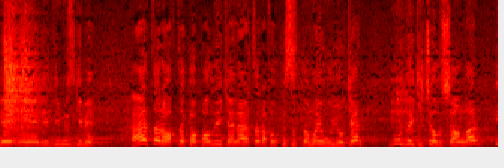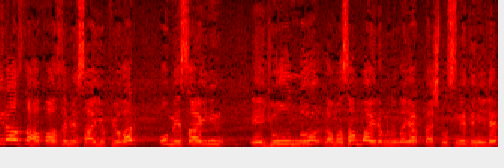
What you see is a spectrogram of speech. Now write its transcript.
Ve e, dediğimiz gibi her tarafta kapalıyken, her taraf o kısıtlamaya uyuyorken buradaki çalışanlar biraz daha fazla mesai yapıyorlar. O mesainin e, yoğunluğu Ramazan bayramının da yaklaşması nedeniyle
